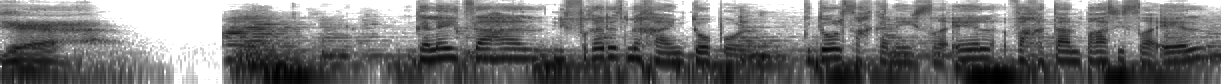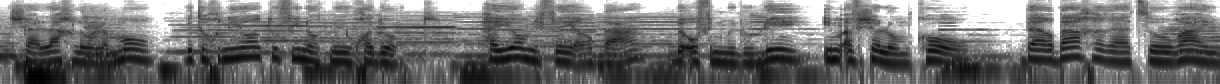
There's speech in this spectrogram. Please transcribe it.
Yeah. גלי צה"ל נפרדת מחיים טופול, גדול שחקני ישראל וחתן פרס ישראל, שהלך לעולמו בתוכניות ופינות מיוחדות. היום לפני ארבע, באופן מילולי, עם אבשלום קור. בארבע אחרי הצהריים,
